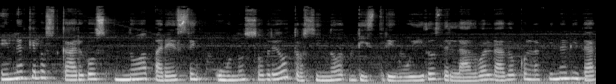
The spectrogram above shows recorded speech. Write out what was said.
en la que los cargos no aparecen unos sobre otros, sino distribuidos de lado a lado con la finalidad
